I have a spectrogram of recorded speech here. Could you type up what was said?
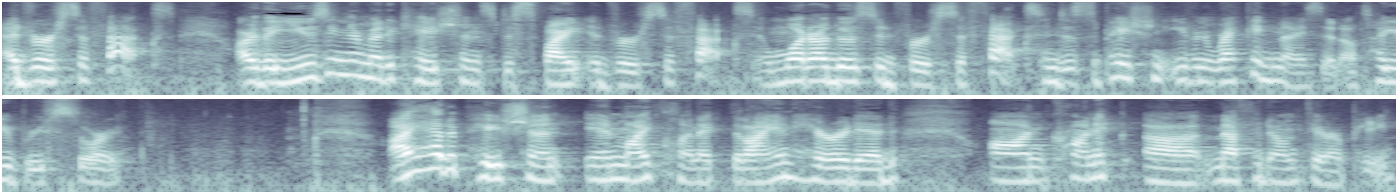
Adverse effects. Are they using their medications despite adverse effects? And what are those adverse effects? And does the patient even recognize it? I'll tell you a brief story. I had a patient in my clinic that I inherited on chronic uh, methadone therapy.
